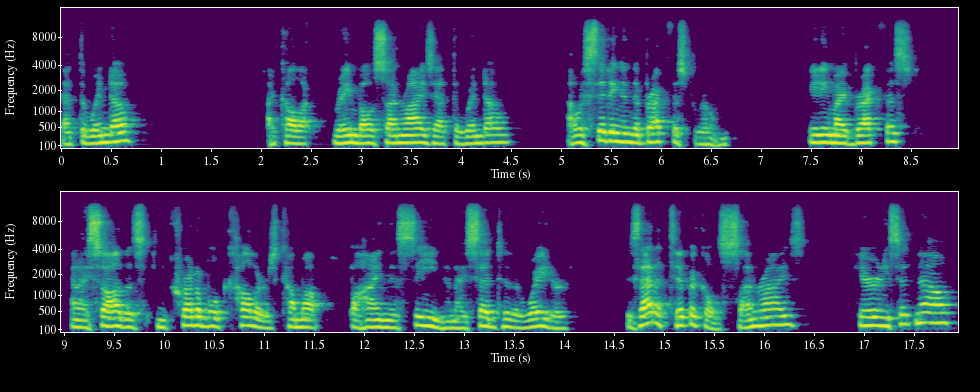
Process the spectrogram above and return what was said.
at the window. I call it rainbow sunrise at the window. I was sitting in the breakfast room eating my breakfast and I saw this incredible colors come up behind the scene. And I said to the waiter, Is that a typical sunrise here? And he said, No,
